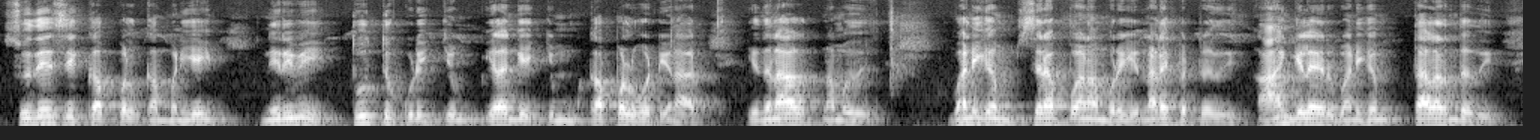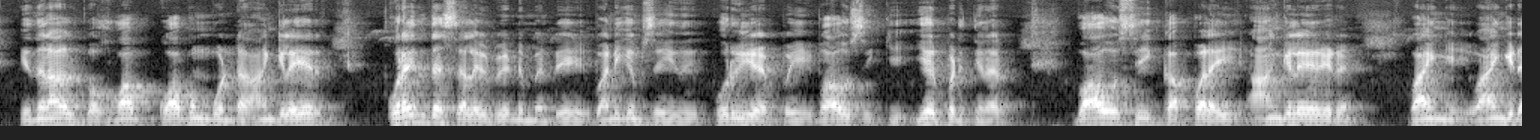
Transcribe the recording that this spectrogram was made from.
சுதேசி கப்பல் கம்பெனியை நிறுவி தூத்துக்குடிக்கும் இலங்கைக்கும் கப்பல் ஓட்டினார். இதனால் நமது வணிகம் சிறப்பான முறையில் நடைபெற்றது. ஆங்கிலேயர் வணிகம் தளர்ந்தது. இதனால் கோபம் கொண்ட ஆங்கிலேயர் குறைந்த செலவு வேண்டுமென்றே வணிகம் செய்து பொருள் இழப்பை வஉசிக்கு ஏற்படுத்தினர். வஉசி கப்பலை ஆங்கிலேயரிடம் வாங்கி வாங்கிட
